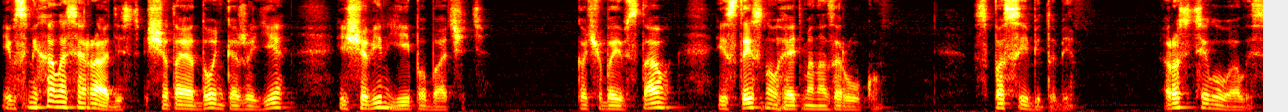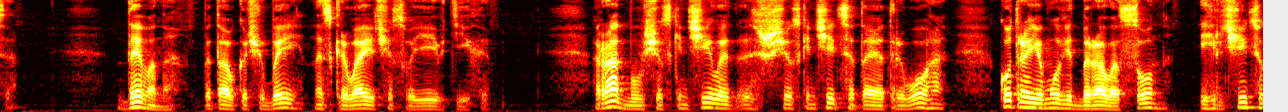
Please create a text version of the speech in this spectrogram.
і всміхалася радість, що тая донька жиє і що він її побачить. Кочубей встав і стиснув гетьмана за руку. Спасибі тобі. Розцілувалися. Де вона? питав Кочубей, не скриваючи своєї втіхи. Рад був, що, що скінчиться тая тривога, котра йому відбирала сон і гірчицю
